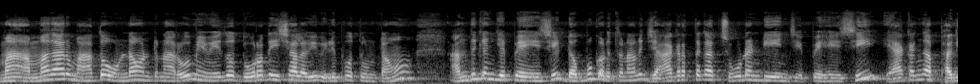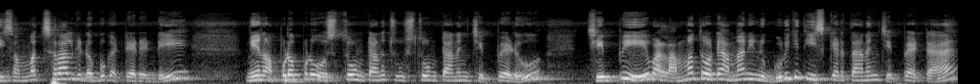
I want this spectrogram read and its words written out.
మా అమ్మగారు మాతో ఉండమంటున్నారు. మేమేదో దూరదేశాలు అవి వెళ్ళిపోతుంటాం. అందుకని చెప్పేసి డబ్బు కడుతున్నాను జాగ్రత్తగా చూడండి అని చెప్పేసి ఏకంగా పది సంవత్సరాలకి డబ్బు కట్టాడండి. నేను అప్పుడప్పుడు వస్తూ ఉంటాను చూస్తూ ఉంటానని చెప్పాడు. చెప్పి వాళ్ళ అమ్మతోటి అమ్మ నిన్ను గుడికి తీసుకెడతానని చెప్పాట.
